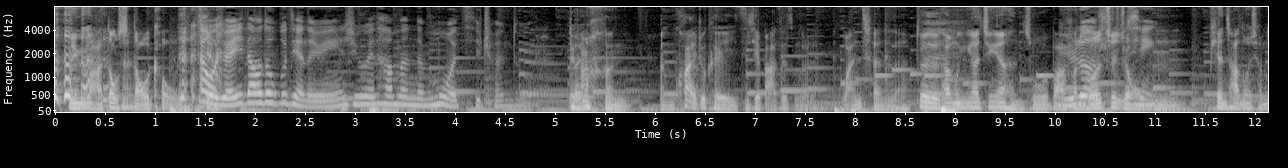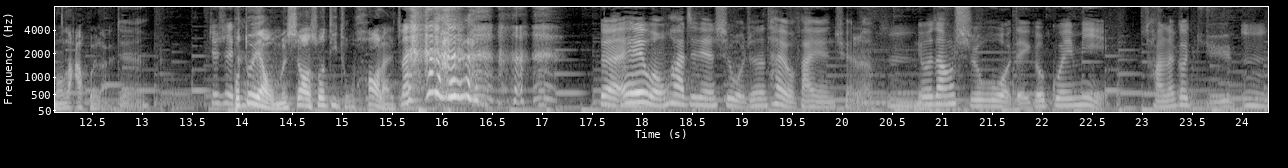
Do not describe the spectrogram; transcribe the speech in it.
密密麻麻都是刀口。但我觉得一刀都不剪的原因是因为他们的默契程度。对他们很很快就可以直接把这整个完成了。对对，他们应该经验很足，把很多这种嗯，偏差东西全部都拉回来。对就是不对呀、啊，我们是要说地图炮来着。对，A A 文化这件事我真的太有发言权了，嗯。因为当时我的一个闺蜜传了个局，嗯，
